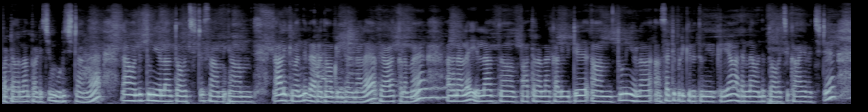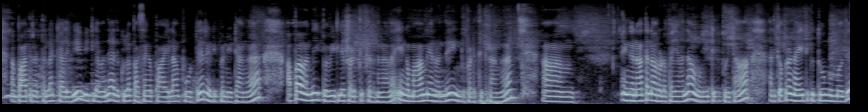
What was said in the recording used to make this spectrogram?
பட்டவெல்லாம் படித்து முடிச்சிட்டாங்க. நான் வந்து துணியெல்லாம் துவைச்சிட்டு சாமி நாளைக்கு வந்து விரதம் அப்படின்றதுனால வியாழக்கிழமை. அதனால் எல்லா பாத்திரம்லாம் கழுவிட்டு துணியெல்லாம் சட்டி பிடிக்கிற துணி இருக்கு இல்லையா அதெல்லாம் வந்து துவைச்சி காய வச்சுட்டு பாத்திரத்தெல்லாம் கழுவி வீட்டில் வந்து அதுக்குள்ளே பசங்க பாயெல்லாம் போட்டு ரெடி பண்ணிட்டாங்க. அப்பா வந்து இப்போ வீட்டிலே படுத்துக்கிறதுனால எங்கள் மாமியார் வந்து இங்கே படுத்துக்கிறாங்க. எங்கள் நாத்தனாரோட பையன் வந்து அவங்க வீட்டுக்கு போயிட்டான். அதுக்கப்புறம் நைட்டுக்கு தூங்கும்போது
